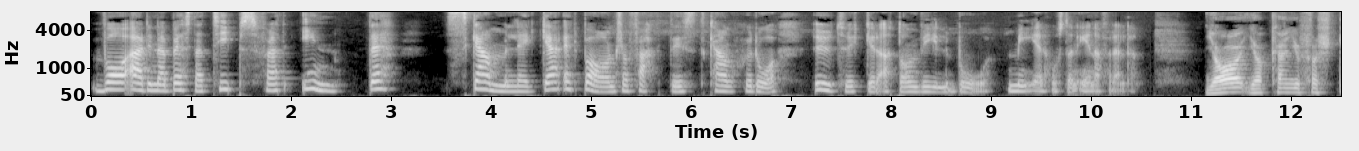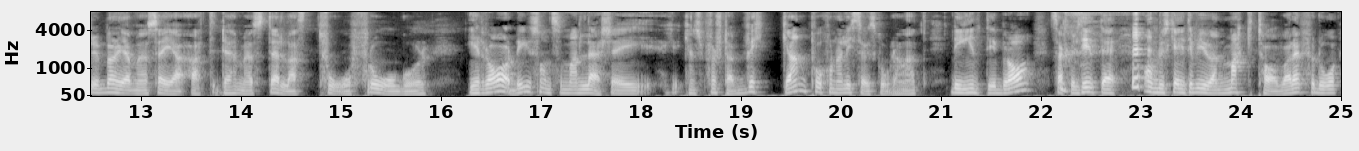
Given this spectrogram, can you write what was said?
vad är dina bästa tips för att inte skamlägga ett barn som faktiskt kanske då uttrycker att de vill bo mer hos den ena föräldern? Ja, jag kan ju först börja med att säga att det här med att ställa två frågor i rad, det är ju sånt som man lär sig kanske första veckan på journalisthögskolan att det inte är bra. Särskilt inte om du ska intervjua en makthavare för då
